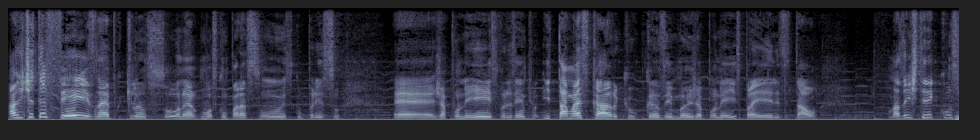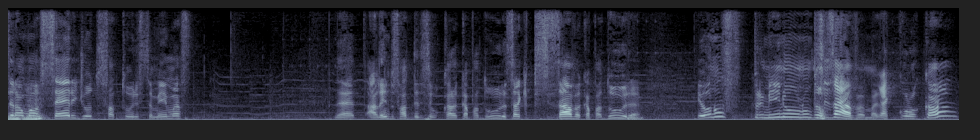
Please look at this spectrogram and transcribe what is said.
A gente até fez, na época que lançou, né, algumas comparações com o preço é, japonês, por exemplo, e tá mais caro que o Kanzenban japonês pra eles e tal. Mas a gente teria que considerar Uhum. uma série de outros fatores também, mas. Né, além do fato dele ser o cara capa dura, será que precisava capa dura? Eu não. Pra mim não, não precisava, mas já que colocou,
